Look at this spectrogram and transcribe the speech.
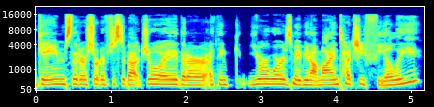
games that are sort of just about joy, that are, I think, your words, maybe not mine, touchy feely.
